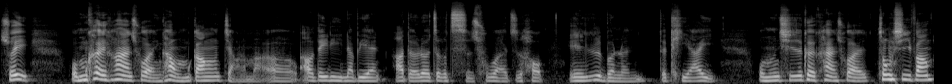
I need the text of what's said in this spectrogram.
所以我们可以看得出来，你看我们刚刚讲了嘛，呃，奥地利那边阿德勒这个词出来之后，也日本人的 KI，我们其实可以看得出来，中西方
